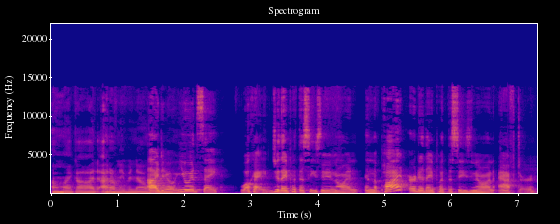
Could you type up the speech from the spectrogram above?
Oh my God, I don't even know. I do. You would say, well, okay, do they put the seasoning on in the pot or do they put the seasoning on after?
